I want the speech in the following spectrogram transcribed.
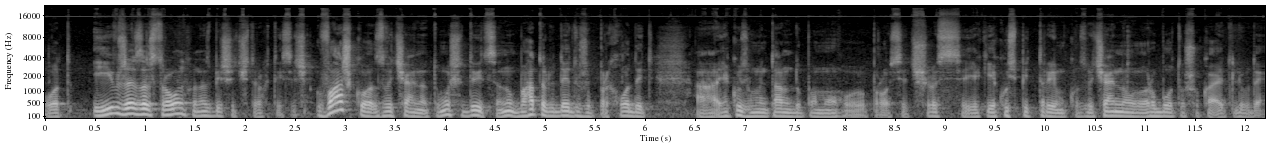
От. І вже зареєстрованих у нас більше 4 тисяч. Важко, звичайно, тому що дивіться, ну багато людей дуже приходить, а, якусь гуманітарну допомогу просять, щось, як, якусь підтримку. Звичайно, роботу шукають люди.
